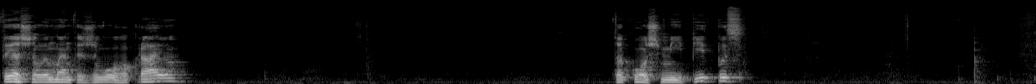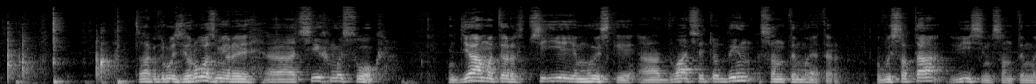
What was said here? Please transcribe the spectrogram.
Теж елементи живого краю. Також мій підпис. Так, друзі, розміри е, цих мисок. Діаметр цієї миски е, 21 см, висота 8 см.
